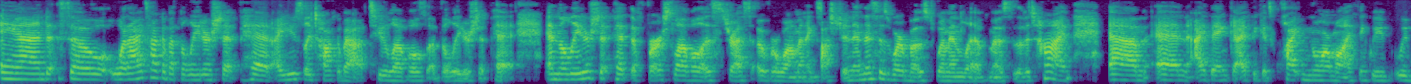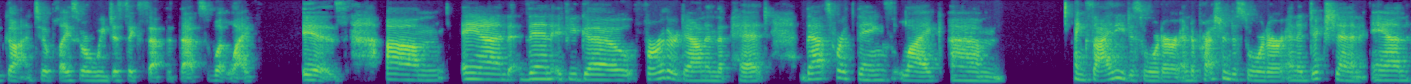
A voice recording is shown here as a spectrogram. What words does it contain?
And so when I talk about the leadership pit, I usually talk about two levels of the leadership pit. And the leadership pit hit the first level is stress, overwhelm, and exhaustion, and this is where most women live most of the time. Um, and I think I think it's quite normal. I think we've we've gotten to a place where we just accept that that's what life is. Um, and then if you go further down in the pit, that's where things like um, anxiety disorder and depression disorder and addiction and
